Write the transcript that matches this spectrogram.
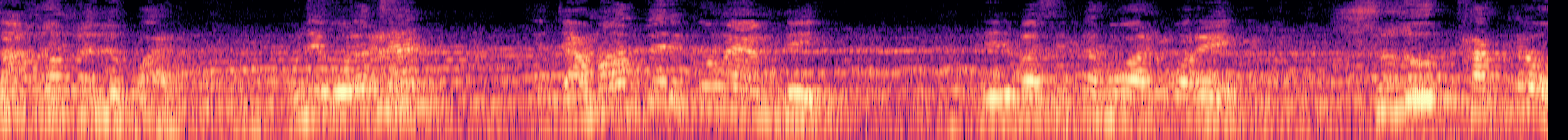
জনগণ কিন্তু পায়। উনি বলেছেন যে জামাতের কোনো এমপি নির্বাচিত হওয়ার পরে সুযোগ থাকলেও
